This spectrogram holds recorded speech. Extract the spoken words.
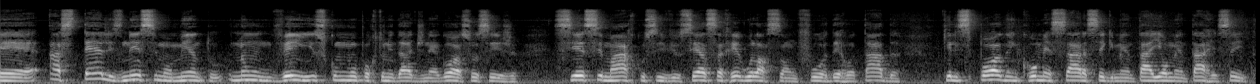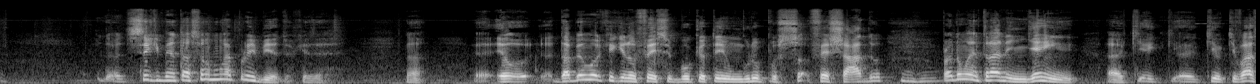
É, as teles, nesse momento, não veem isso como uma oportunidade de negócio? Ou seja, se esse marco civil, se essa regulação for derrotada, que eles podem começar a segmentar e aumentar a receita? Segmentação não é proibido, quer dizer. Não. Eu, da mesma que aqui no Facebook eu tenho um grupo fechado, uhum. para não entrar ninguém que, que, que vá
